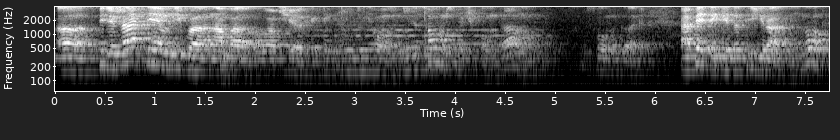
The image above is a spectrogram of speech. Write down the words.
э, с пережатием, либо на, вообще каким-то невесомым смычком, да, ну, условно говоря. Опять-таки это три разные ноты,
